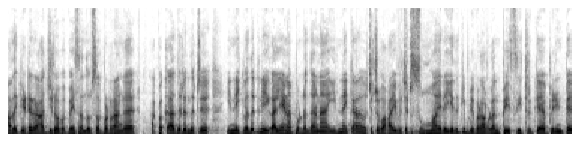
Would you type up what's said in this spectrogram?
அதை கேட்டு ராஜி ரொம்பவே சந்தோஷப்படுறாங்க. அப்போ கதிர் இருந்துட்டு இன்னைக்கு வந்துட்டு நீ கல்யாணம் பொண்ணு தானே? இன்னைக்காவது வச்சுட்டு வாய் வச்சுட்டு சும்மா இரு. எதுக்கு இப்படி வளவலன்னு பேசிகிட்டு இருக்கு? அப்படின்ட்டு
